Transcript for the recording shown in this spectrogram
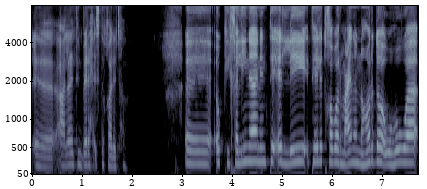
آه، أعلنت امبارح استقالتها. آه، أوكي خلينا ننتقل لتالت خبر معانا النهارده وهو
